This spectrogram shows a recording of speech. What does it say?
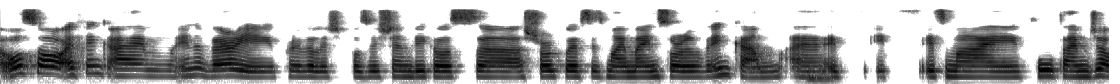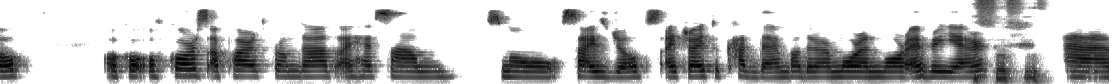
Also, I think I'm in a very privileged position because uh, shortwaves is my main source of income. Uh, mm-hmm. It, it, it's my full time job. Of course, apart from that, I have some small size jobs. I try to cut them, but there are more and more every year. uh,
